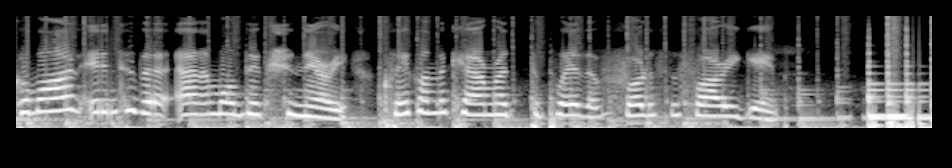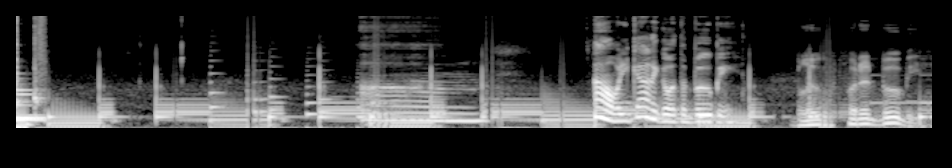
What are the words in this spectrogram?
Come on into the animal dictionary. Click on the camera to play the Photo Safari game. Um. Oh, you gotta go with the booby. Blue-footed booby.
